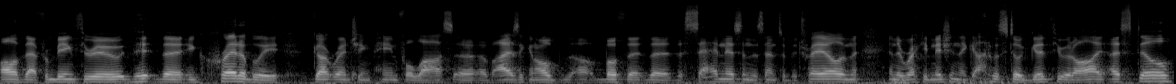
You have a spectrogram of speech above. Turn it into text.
all of that, from being through the, the incredibly gut wrenching, painful loss of, of, Isaac, and all, uh, both the, the, the, sadness and the sense of betrayal, and the, and the recognition that God was still good through it all. I, I still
